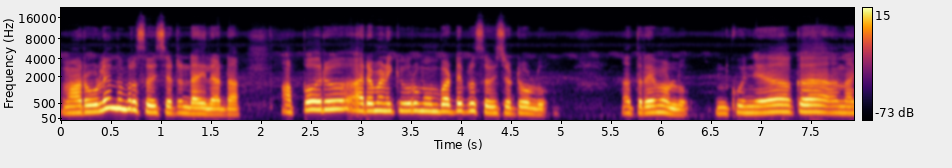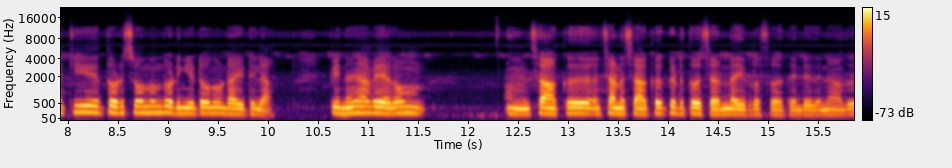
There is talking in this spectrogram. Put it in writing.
മറുപടിയൊന്നും പ്രസവിച്ചിട്ടുണ്ടായില്ല കേട്ടോ അപ്പോൾ ഒരു അരമണിക്കൂർ മുമ്പാട്ടേ പ്രസവിച്ചിട്ടുള്ളൂ. അത്രയും ഉള്ളൂ. കുഞ്ഞിനൊക്കെ നക്കി തുടച്ചൊന്നും തുടങ്ങിയിട്ടൊന്നും ഉണ്ടായിട്ടില്ല. പിന്നെ ഞാൻ വേഗം ചാക്ക് ചണച്ചാക്കൊക്കെ എടുത്ത് വെച്ചിട്ടുണ്ടായി പ്രസവത്തിന്റെ ഇതിന്. അത്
